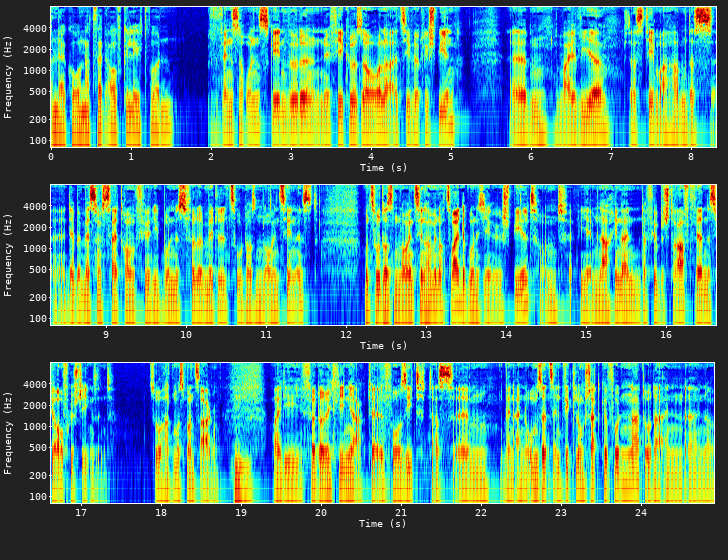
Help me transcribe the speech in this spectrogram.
in der Corona-Zeit aufgelegt wurden? Wenn es nach uns gehen würde, eine viel größere Rolle, als sie wirklich spielen ähm, weil wir das Thema haben, dass äh, der Bemessungszeitraum für die Bundesfördermittel 2019 ist. Und 2019 haben wir noch zweite Bundesliga gespielt und wir im Nachhinein dafür bestraft werden, dass wir aufgestiegen sind. So hart muss man sagen, mhm. weil die Förderrichtlinie aktuell vorsieht, dass ähm, wenn eine Umsatzentwicklung stattgefunden hat oder ein eine,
